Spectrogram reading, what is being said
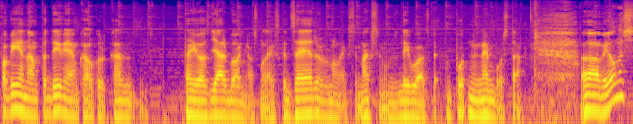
pa vienam, pa diviem kaut kur. Kad... Tajos ģerboņos, man liekas, ka dzērba, man liekas, ir maksimums divos, bet nu, putni nebūs tā. Uh, Vilnis?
